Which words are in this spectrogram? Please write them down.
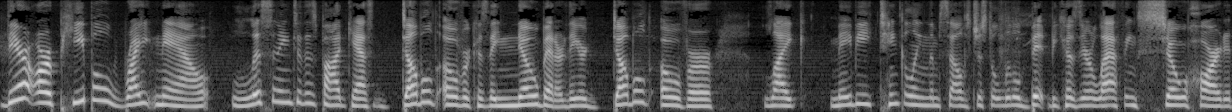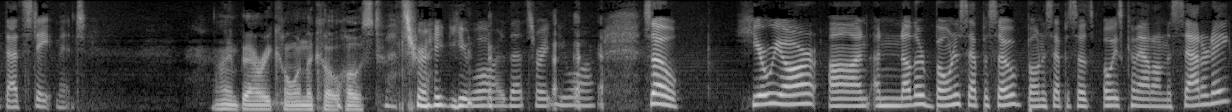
there are people right now listening to this podcast doubled over because they know better. They are doubled over, like maybe tinkling themselves just a little bit because they're laughing so hard at that statement. I'm Barry Cohen, the co host. That's right, you are. That's right, you are. So here we are on another bonus episode. Bonus episodes always come out on a Saturday.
